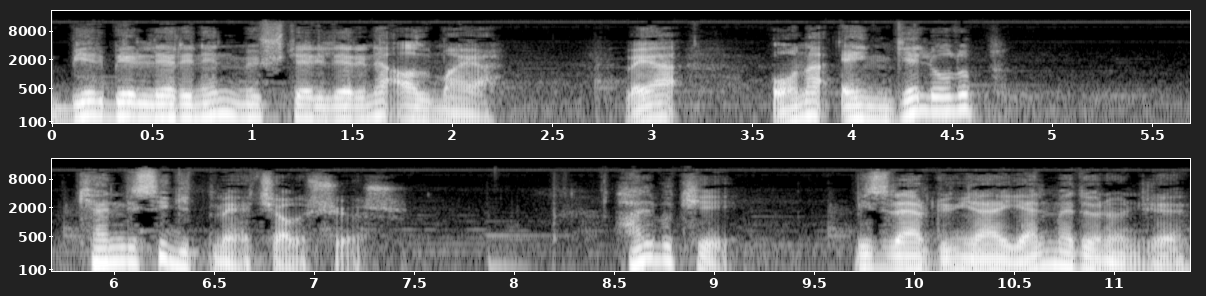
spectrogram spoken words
Birbirlerinin müşterilerini almaya veya ona engel olup kendisi gitmeye çalışıyor. Halbuki bizler dünyaya gelmeden önce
